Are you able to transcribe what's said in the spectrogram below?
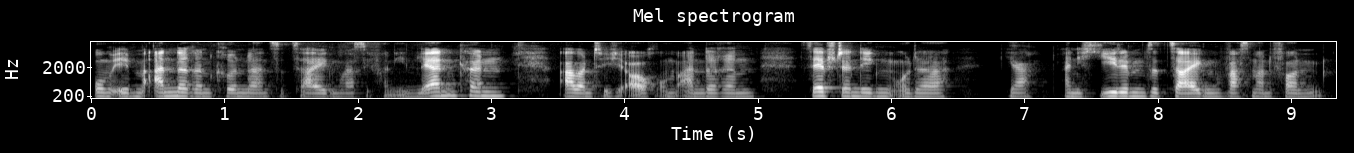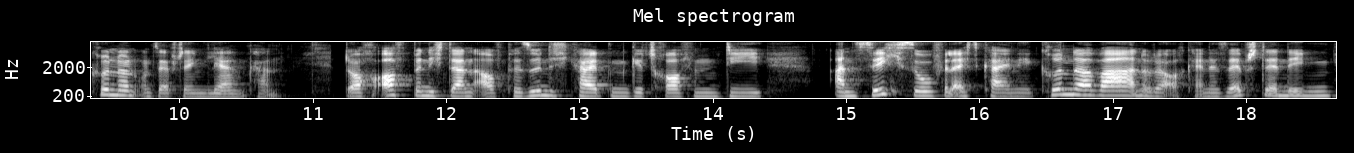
um eben anderen Gründern zu zeigen, was sie von ihnen lernen können, aber natürlich auch um anderen Selbstständigen oder ja, eigentlich jedem zu zeigen, was man von Gründern und Selbstständigen lernen kann. Doch oft bin ich dann auf Persönlichkeiten getroffen, die an sich so vielleicht keine Gründer waren oder auch keine Selbstständigen,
